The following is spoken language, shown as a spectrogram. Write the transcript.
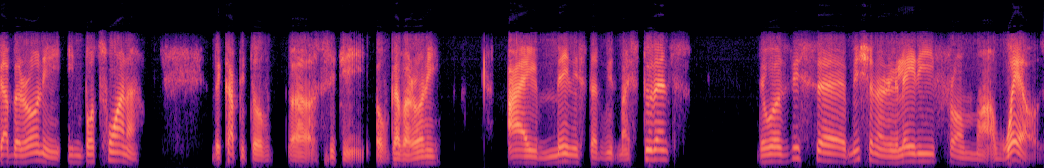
Gaborone in Botswana, the capital uh, city of Gaborone. I ministered with my students there was this uh, missionary lady from uh, Wales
